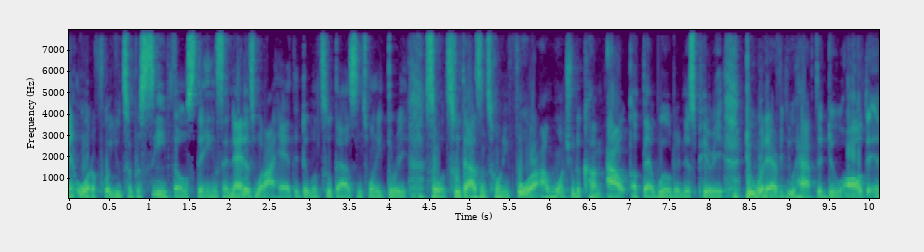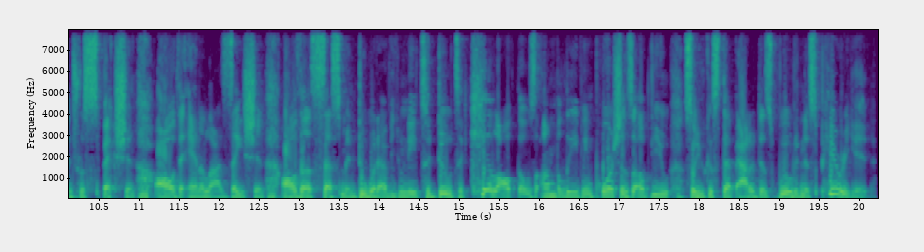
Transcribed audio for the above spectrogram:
in order for you to receive those things. And that is what I had to do in 2023. So in 2024, I want you to come out of that wilderness period. Do whatever you have to do, all the introspection, all the analyzation all the assessment, do whatever you need to do to kill off those unbelieving portions of you so you can step out of this wilderness period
